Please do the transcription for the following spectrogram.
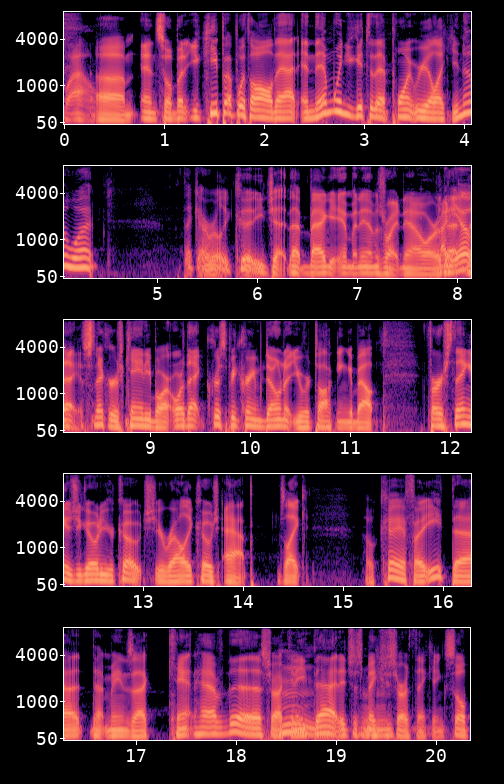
Wow. Um, and so, but you keep up with all that, and then when you get to that point where you're like, you know what? I think I really could eat that- bag of M and M's right now, or that, that Snickers candy bar, or that Krispy Kreme donut you were talking about. First thing is you go to your coach, your Rally Coach app. It's like, okay, if I eat that, that means I can't have this, or I can eat that. It just makes you start thinking. So,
